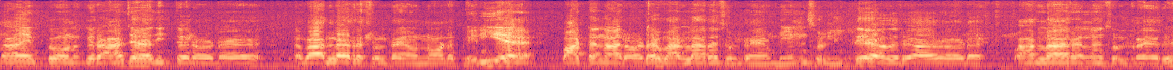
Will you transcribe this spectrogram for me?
நான் இப்போ உனக்கு ராஜாதித்தரோட வரலாறை சொல்கிறேன் உன்னோட பெரிய பாட்டனாரோட வரலாறை சொல்கிறேன் அப்படின்னு சொல்லிட்டு அவர் அவரோட வரலாறெல்லாம் சொல்கிறாரு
